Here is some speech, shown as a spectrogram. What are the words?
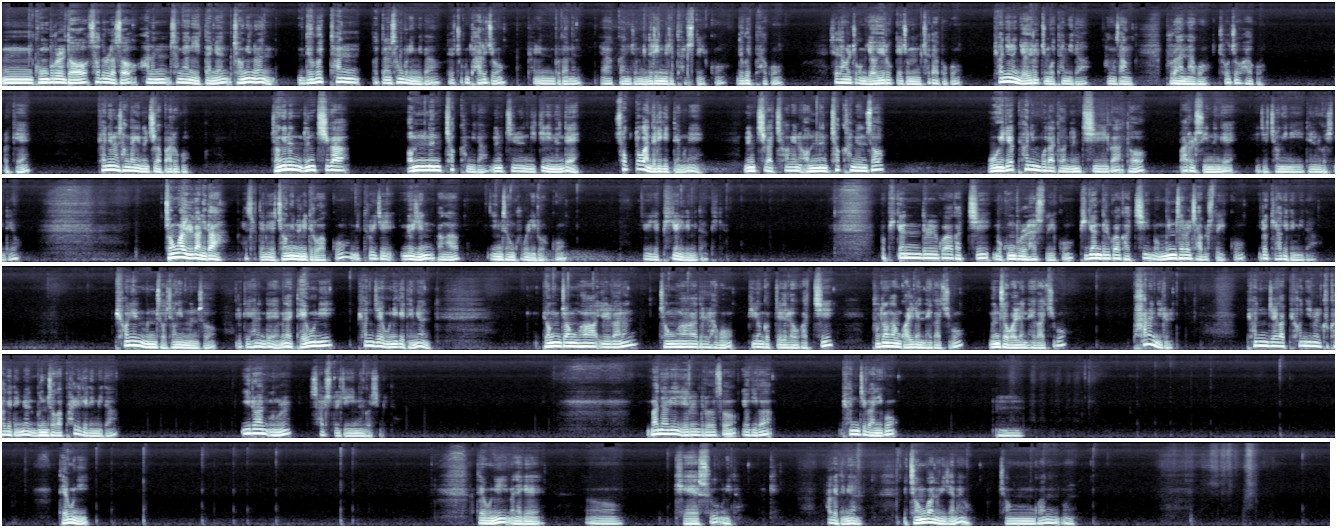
음, 공부를 더 서둘러서 하는 성향이 있다면 정인은 느긋한 어떤 성분입니다. 조금 다르죠. 편인보다는 약간 좀 느릿느릿할 수도 있고 느긋하고 세상을 조금 여유롭게 좀 쳐다보고 편인은 여유롭지 못합니다. 항상 불안하고 초조하고 이렇게 편인은 상당히 눈치가 빠르고 정인은 눈치가 없는 척 합니다. 눈치는 있긴 있는데 속도가 느리기 때문에 눈치가 처음에는 없는 척 하면서 오히려 편인보다 더 눈치가 더 빠를 수 있는 게 이제 정인이 되는 것인데요. 정화일간이다 했을 때는 이제 정인 눈이 들어왔고 밑으로 이제 묘진, 방합, 인성국을 이루었고 이제 피견이 됩니다. 피견. 뭐 비견들과 같이 뭐 공부를 할 수도 있고 비견들과 같이 뭐 문서를 잡을 수도 있고 이렇게 하게 됩니다. 편인 문서, 정인 문서 이렇게 하는데 만약 대운이 편제 운이게 되면 병정화 일간은 정화들을 하고 비견급제들하고 같이 부동산 관련해 가지고 문서 관련해 가지고 파는 일을 편제가 편인을 극하게 되면 문서가 팔리게 됩니다. 이러한 운을 살 수도 이제 있는 것입니다. 만약에 예를 들어서 여기가 편제가 아니고 음, 대운이 대운이 만약에 어, 개수운이다 이렇게 하게 되면 정관운이잖아요. 정관운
